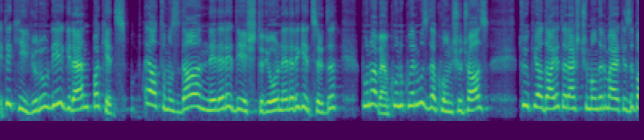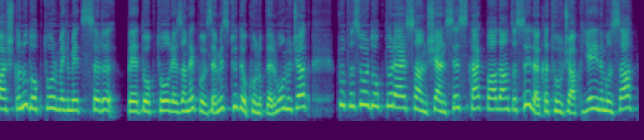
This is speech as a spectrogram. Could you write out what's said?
Peki yürürlüğe giren paket hayatımızda nelere değiştiriyor, nelere getirdi? Buna ben konuklarımızla konuşacağız. Türkiye Adalet Araştırmaları Merkezi Başkanı Doktor Mehmet Sarı ve Doktor Rezan Eközemi stüdyo konuklarım olacak. Profesör Doktor Ersan Şenses kalp bağlantısıyla katılacak yayınımıza.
